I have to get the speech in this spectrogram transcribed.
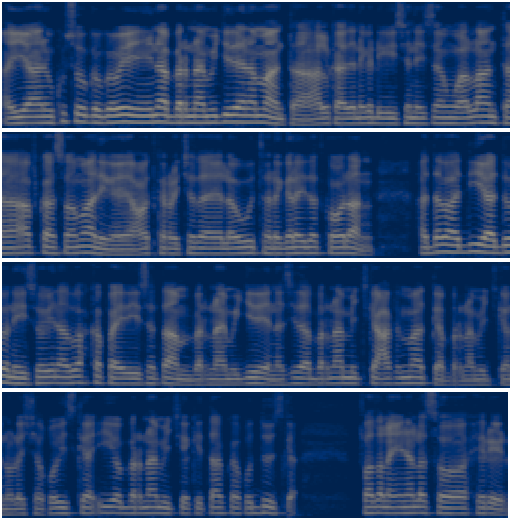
ayaanu ku soo gabgabayneynaa barnaamijyadeena maanta. Halkaad inaga dhegeysanaysaan waa laanta afka soomaaliga ee codka rajada ee lagu talagalay dadkao dhan. Haddaba haddii aad doonayso inaad wax ka faa'iidaysataan barnaamijyadeena sida barnaamijka caafimaadka barnaamijka nolosha qoyska iyo barnaamijka kitaabka quduuska fadlan inala soo xiriir.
